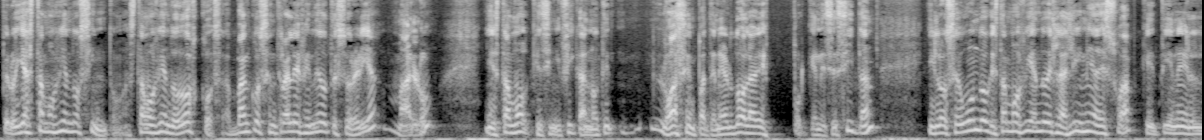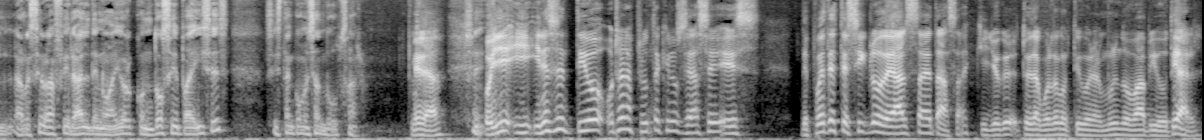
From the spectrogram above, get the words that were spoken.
pero ya estamos viendo síntomas. Estamos viendo dos cosas. Bancos centrales vendiendo tesorería, malo, y estamos, que significa, no lo hacen para tener dólares porque necesitan. Y lo segundo que estamos viendo es las líneas de swap que tiene el, la Reserva Federal de Nueva York con 12 países, se están comenzando a usar. Mira, sí. oye, y, y, en ese sentido, otra de las preguntas que uno se hace es, después de este ciclo de alza de tasas, que yo estoy de acuerdo contigo, en el mundo va a pivotear,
